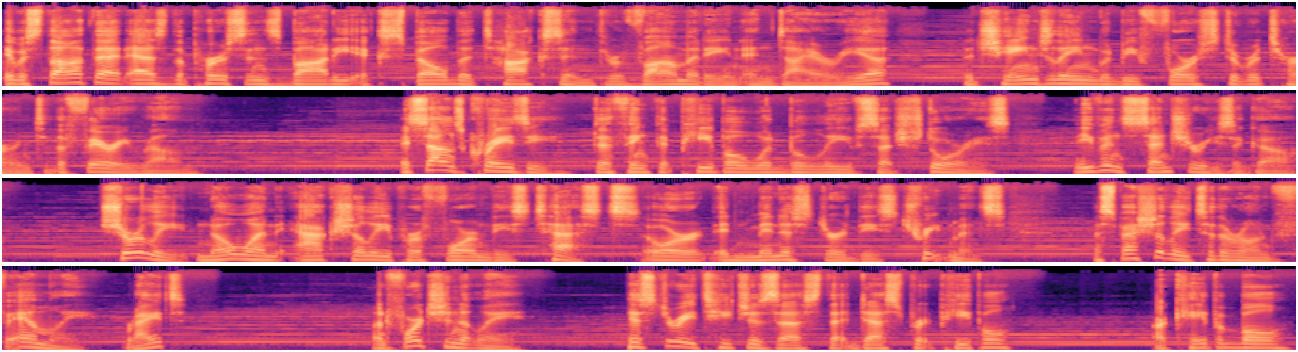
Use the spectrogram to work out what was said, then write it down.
It was thought that as the person's body expelled the toxin through vomiting and diarrhea, the changeling would be forced to return to the fairy realm. It sounds crazy to think that people would believe such stories, even centuries ago. Surely no one actually performed these tests or administered these treatments, especially to their own family, right? Unfortunately, history teaches us that desperate people are capable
